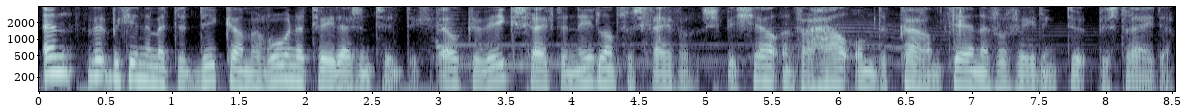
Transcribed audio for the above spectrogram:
En we beginnen met de Decamerone 2020. Elke week schrijft een Nederlandse schrijver speciaal een verhaal om de quarantaineverveling te bestrijden.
